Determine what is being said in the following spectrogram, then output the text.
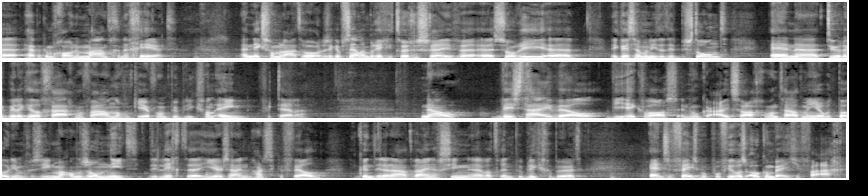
Uh, heb ik hem gewoon een maand genegeerd. En niks van me laten horen. Dus ik heb snel een berichtje teruggeschreven. Uh, sorry, uh, ik wist helemaal niet dat dit bestond. En tuurlijk wil ik heel graag mijn verhaal nog een keer voor een publiek van één vertellen. Nou, wist hij wel wie ik was en hoe ik eruit zag, want hij had me hier op het podium gezien, maar andersom niet. De lichten hier zijn hartstikke fel. Je kunt inderdaad weinig zien wat er in het publiek gebeurt. En zijn Facebook-profiel was ook een beetje vaag.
